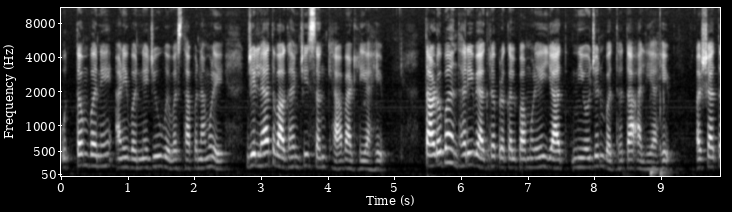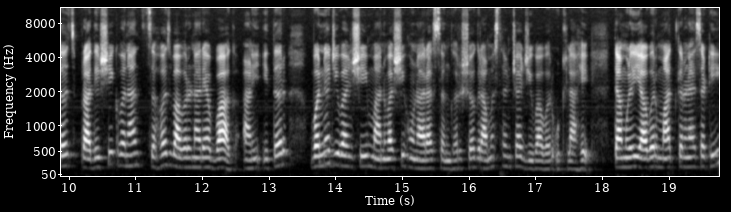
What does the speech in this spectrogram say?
उत्तम वने आणि वन्यजीव व्यवस्थापनामुळे जिल्ह्यात वाघांची संख्या वाढली आहे. ताडोबा अंधारी व्याघ्र प्रकल्पामुळे यात नियोजनबद्धता आली आहे. अशातच प्रादेशिक वनात सहज वावरणाऱ्या वाघ आणि इतर वन्यजीवांशी मानवाशी होणारा संघर्ष ग्रामस्थांच्या जीवावर उठला आहे. त्यामुळे यावर मात करण्यासाठी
